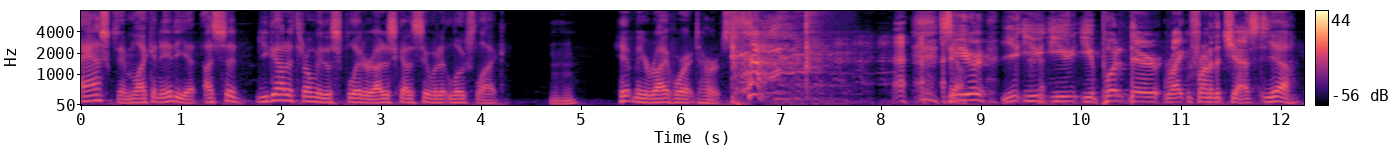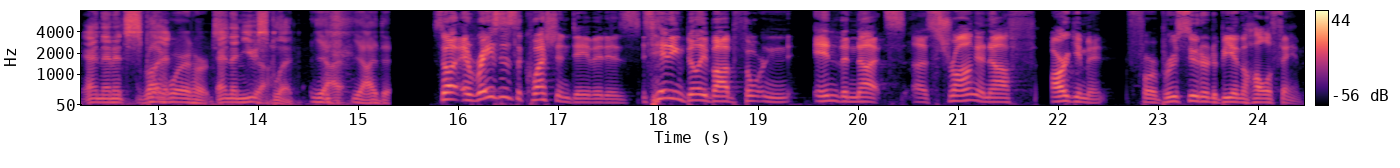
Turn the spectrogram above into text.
asked him like an idiot. I said, "You got to throw me the splitter. I just got to see what it looks like. Mm-hmm. Hit me right where it hurts." So yeah. you're you, you you you put it there right in front of the chest. Yeah. And then it's split. Right where it hurts. And then you yeah. split. Yeah, yeah, I did. So it raises the question, David, is is hitting Billy Bob Thornton in the nuts a strong enough argument for Bruce Sutter to be in the Hall of Fame?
